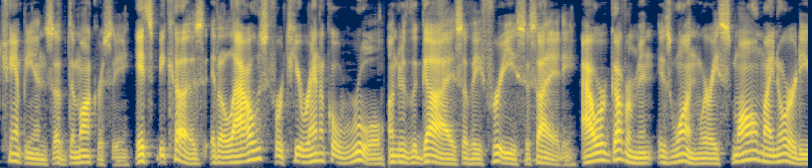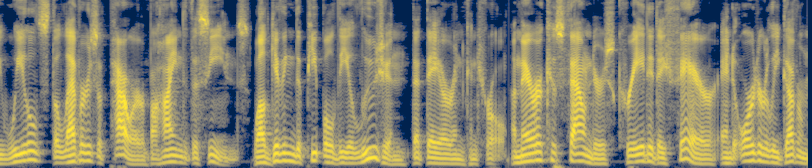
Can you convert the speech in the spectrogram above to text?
champions of democracy, it's because it allows for tyrannical rule under the guise of a free society. Our government is one where a small minority wields the levers of power behind the scenes, while giving the people the illusion that they are in control. America's founders created a fair and orderly government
